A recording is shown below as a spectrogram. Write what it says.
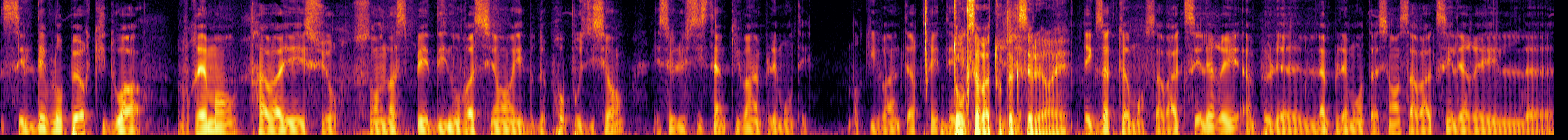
c'est le développeur qui doit vraiment travailler sur son aspect d'innovation et de, proposition, et c'est le système qui va implémenter. Donc il va interpréter. Donc ça va tout accélérer. Exactement, ça va accélérer un peu l'implémentation, ça va accélérer le-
